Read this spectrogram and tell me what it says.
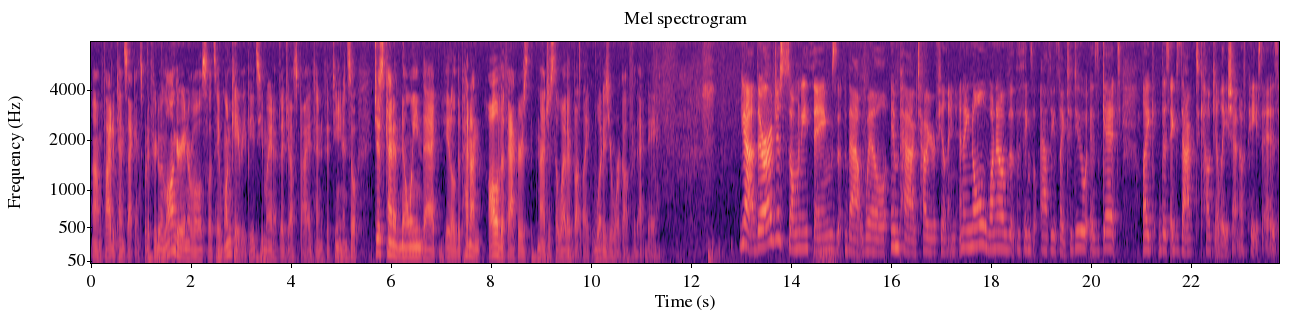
um, five to 10 seconds. But if you're doing longer intervals, let's say 1K repeats, you might have to adjust by 10 to 15. And so just kind of knowing that it'll depend on all of the factors, not just the weather, but like what is your workout for that day. Yeah, there are just so many things that will impact how you're feeling. And I know one of the things athletes like to do is get like this exact calculation of paces.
